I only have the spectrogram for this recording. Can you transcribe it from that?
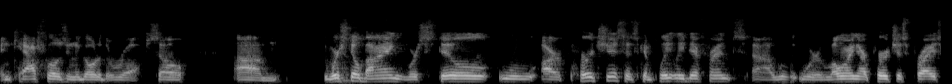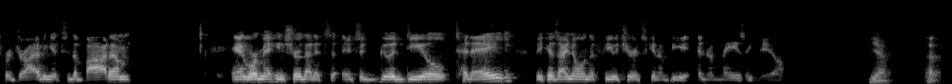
and cash flow is going to go to the roof. So, um, we're still buying. We're still our purchase is completely different. Uh, we're lowering our purchase price. We're driving it to the bottom, and we're making sure that it's it's a good deal today because I know in the future it's going to be an amazing deal. Yeah, that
